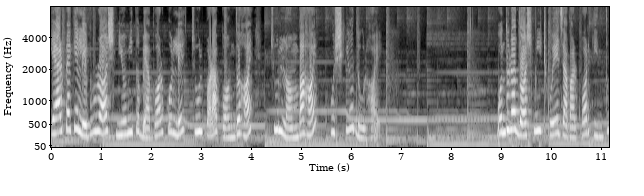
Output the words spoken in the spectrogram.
হেয়ার প্যাকে লেবুর রস নিয়মিত ব্যবহার করলে চুল পড়া বন্ধ হয়, চুল লম্বা হয়, খুশকিও দূর হয়। বন্ধুরা, দশ মিনিট হয়ে যাবার পর কিন্তু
